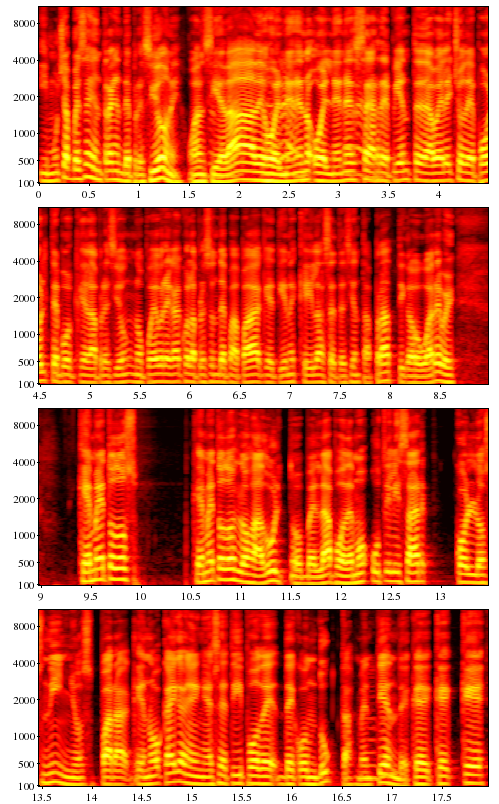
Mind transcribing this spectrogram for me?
Y muchas veces entran en depresiones o ansiedades o el nene, o el nene se arrepiente de haber hecho deporte porque la presión no puede bregar con la presión de papá que tienes que ir a 700 prácticas o whatever. ¿Qué métodos, qué métodos los adultos, verdad, podemos utilizar con los niños para que no caigan en ese tipo de, de conductas, ¿me entiendes? Que, que, que,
